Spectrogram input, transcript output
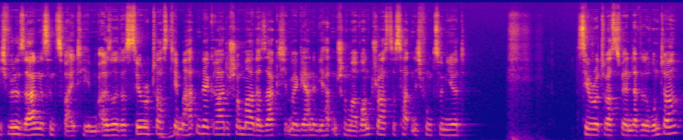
Ich würde sagen, es sind zwei Themen. Also das Zero Trust-Thema mhm. hatten wir gerade schon mal. Da sage ich immer gerne, wir hatten schon mal One Trust, das hat nicht funktioniert. Zero Trust wäre ein Level runter.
